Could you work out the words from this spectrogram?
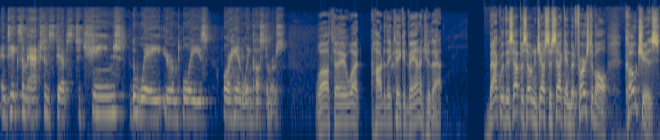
and take some action steps to change the way your employees are handling customers. Well, I'll tell you what, how do they take advantage of that? Back with this episode in just a second, but first of all, coaches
